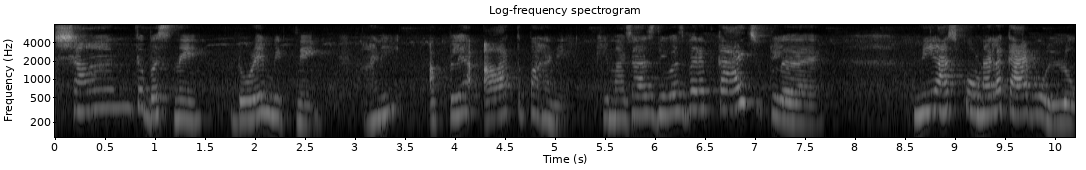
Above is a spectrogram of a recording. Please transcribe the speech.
शांत बसणे डोळे मिटणे आणि आपल्या आत पाहणे की माझं आज दिवसभरात काय चुकलं आहे मी आज कोणाला काय बोललो?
